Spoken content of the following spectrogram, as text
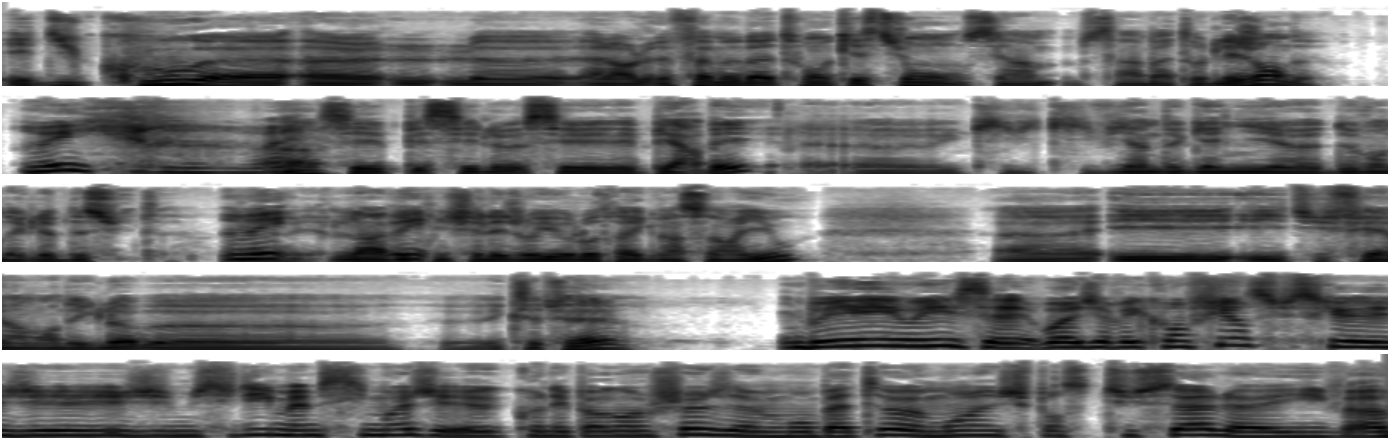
Et du coup, euh, euh, le, alors le fameux bateau en question, c'est un, c'est un bateau de légende. Oui. ouais. hein, c'est c'est le c'est PRB euh, qui qui vient de gagner deux Vendée Globe de suite. Oui. Euh, l'un avec Michel Desjoyaux, l'autre avec Vincent Rioux. Euh, et, et tu fais un Vendée Globe euh, exceptionnel. Oui, oui, c'est, ouais, j'avais confiance puisque je, je me suis dit, même si moi je connais pas grand chose, mon bateau, moi, je pense tout seul, euh, il va,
